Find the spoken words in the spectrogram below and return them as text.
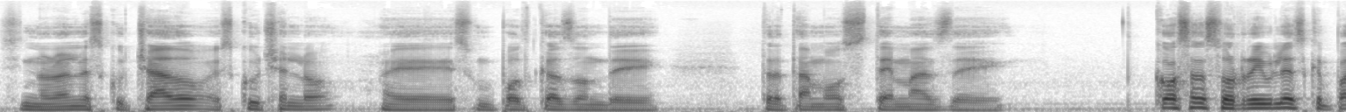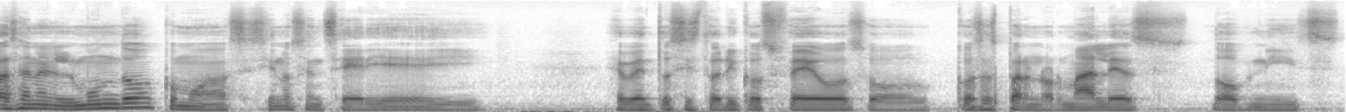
Si no lo han escuchado, escúchenlo. Eh, es un podcast donde tratamos temas de cosas horribles que pasan en el mundo, como asesinos en serie y eventos históricos feos o cosas paranormales, ovnis,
